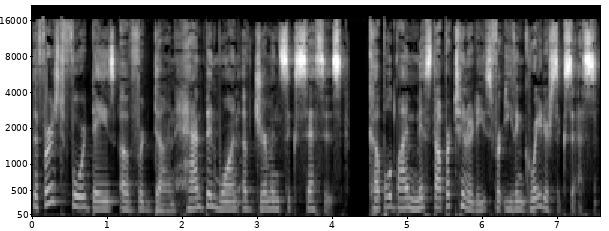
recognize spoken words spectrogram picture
The first four days of Verdun had been one of German successes, coupled by missed opportunities for even greater success.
